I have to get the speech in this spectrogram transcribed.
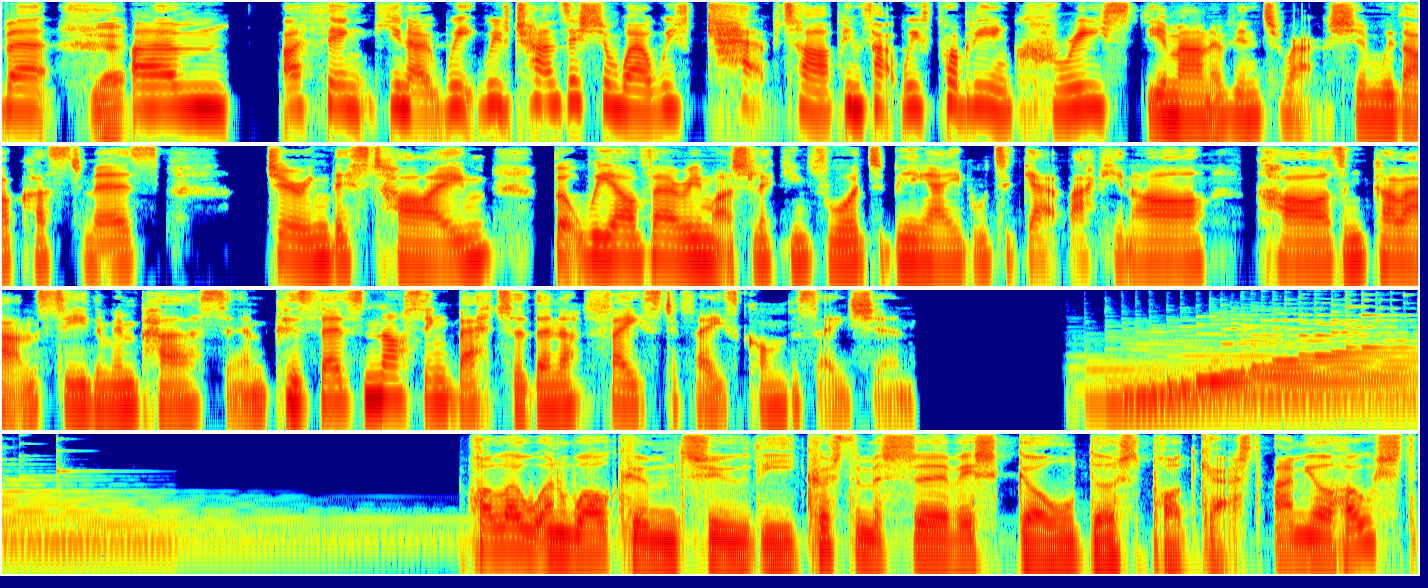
But yeah. um, I think, you know, we, we've transitioned well. We've kept up. In fact, we've probably increased the amount of interaction with our customers during this time, but we are very much looking forward to being able to get back in our cars and go out and see them in person because there's nothing better than a face to face conversation. Hello and welcome to the Customer Service Gold Dust podcast. I'm your host,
